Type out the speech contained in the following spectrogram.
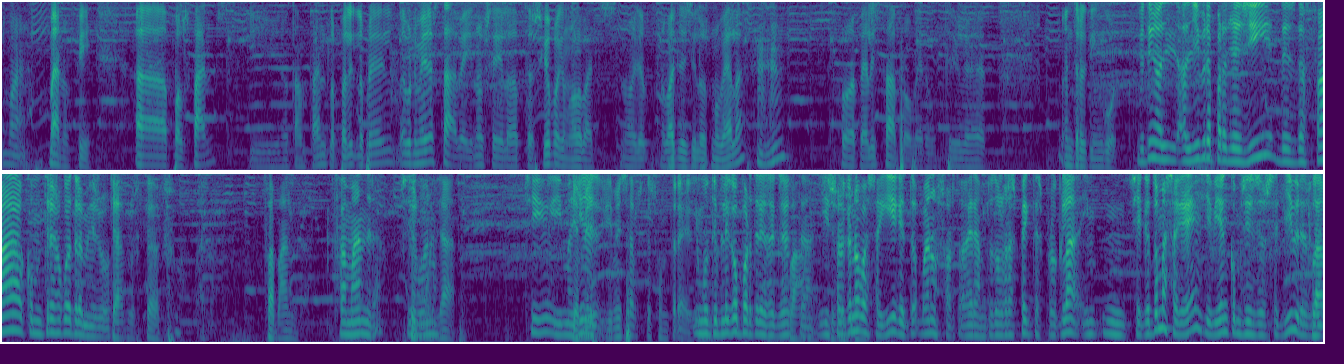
Bueno, Bueno, en fi, uh, pels fans i no tan fans, la, la, la primera estava bé, no sé l'adaptació perquè no la vaig, no, no vaig llegir les novel·les, uh -huh. però la pel·li estava prou bé, un thriller entretingut. Jo tinc el, el llibre per llegir des de fa com 3 o 4 mesos. Ja, però és que bueno, fa mandra, Fa mandra. sí, és bueno. llarg. Sí, I a, més, I a més saps que són tres. I multiplica per 3, exacte. Clar, I sí, sort que no va seguir aquest... Bueno, sort, a veure, amb tots els respectes, però clar, i- mm, si aquest home segueix, hi havia com 6 o 7 llibres. Clar,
